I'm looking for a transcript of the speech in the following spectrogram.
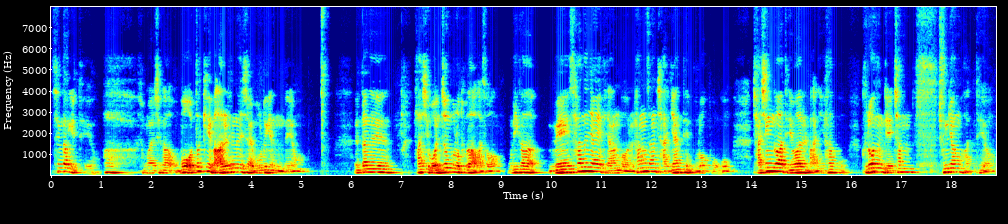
생각이 돼요. 아 정말 제가 뭐 어떻게 말을 했는지 잘 모르겠는데요. 일단은 다시 원점으로 돌아와서 우리가 왜 사느냐에 대한 거를 항상 자기한테 물어보고 자신과 대화를 많이 하고 그러는 게 참 중요한 것 같아요.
